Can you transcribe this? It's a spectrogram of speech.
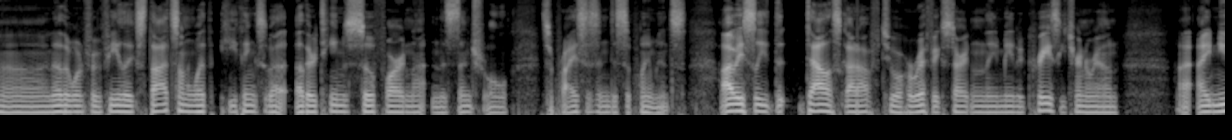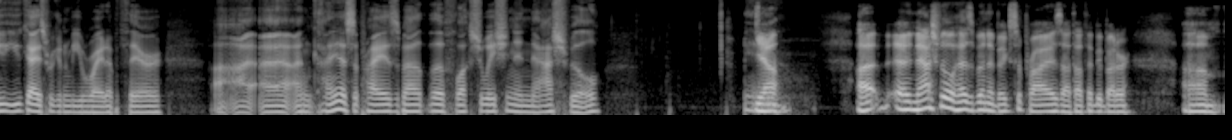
Uh, another one from Felix. Thoughts on what he thinks about other teams so far not in the Central surprises and disappointments. Obviously, D- Dallas got off to a horrific start and they made a crazy turnaround. I, I knew you guys were going to be right up there. I, I I'm kind of surprised about the fluctuation in Nashville. Yeah. Uh, uh, Nashville has been a big surprise. I thought they'd be better. Um,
